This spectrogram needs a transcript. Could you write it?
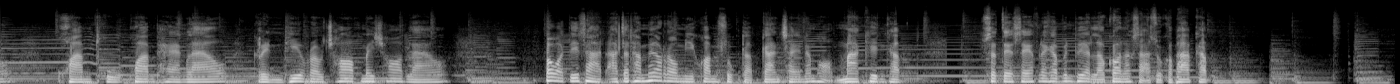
ความถูกความแพงแล้ว กลิ่นที่เราชอบไม่ชอบแล้ว ประวัติศาสตร์อาจจะทำให้เรามีความสุขกับการใช้น้ำหอมมากขึ้นครับ Stay safe นะครับเพื่อนๆ แล้วก็รักษาสุขภาพครับ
